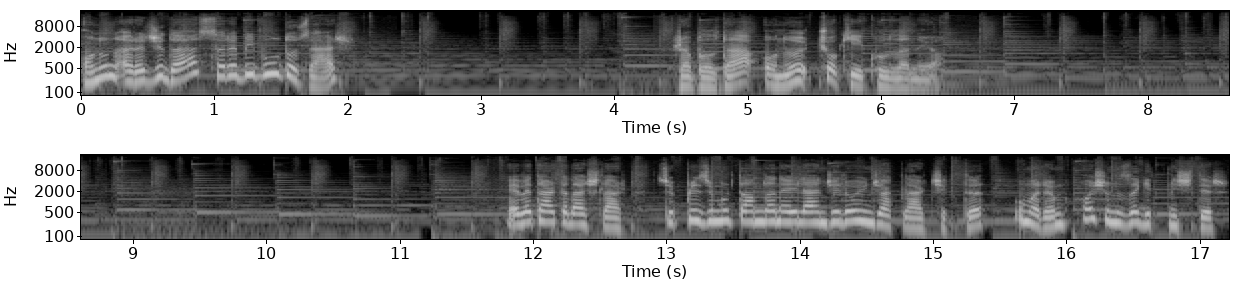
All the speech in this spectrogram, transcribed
Onun aracı da sarı bir buldozer. Rubble da onu çok iyi kullanıyor. Evet arkadaşlar, sürpriz yumurtamdan eğlenceli oyuncaklar çıktı. Umarım hoşunuza gitmiştir.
